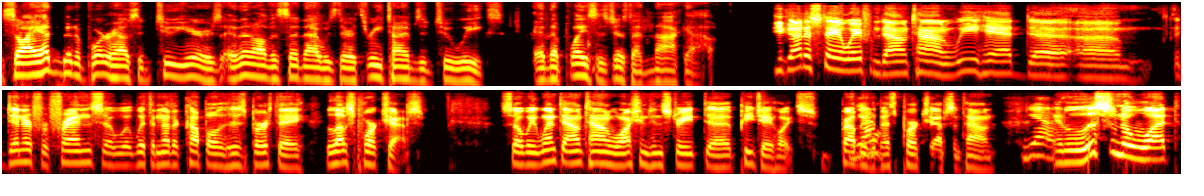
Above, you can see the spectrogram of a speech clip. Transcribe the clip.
So I hadn't been to Porterhouse in two years, and then all of a sudden I was there three times in two weeks, and the place is just a knockout. You got to stay away from downtown. We had uh, um, dinner for friends uh, w- with another couple. His birthday loves pork chops. So we went downtown Washington Street, uh, PJ Hoyt's, probably Yeah. the best pork chops in town. yeah. And listen to what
